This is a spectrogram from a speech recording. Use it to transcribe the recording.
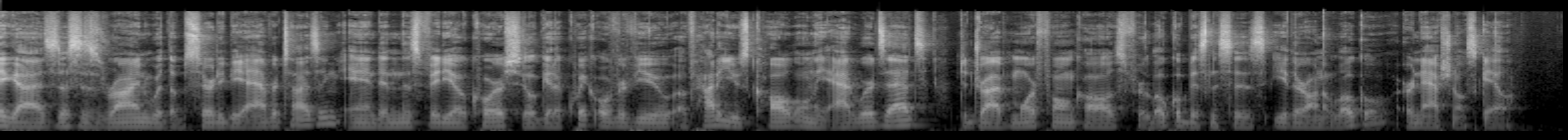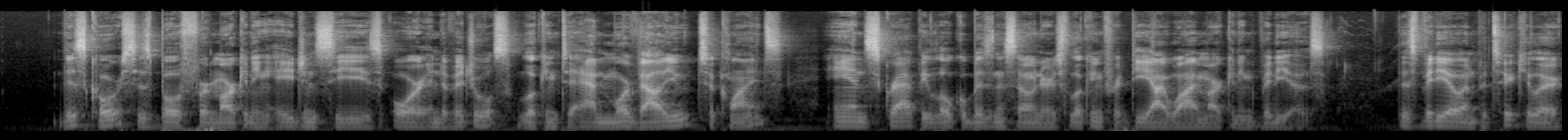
Hey guys, this is Ryan with Absurdity Advertising, and in this video course, you'll get a quick overview of how to use call-only AdWords ads to drive more phone calls for local businesses either on a local or national scale. This course is both for marketing agencies or individuals looking to add more value to clients and scrappy local business owners looking for DIY marketing videos. This video in particular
